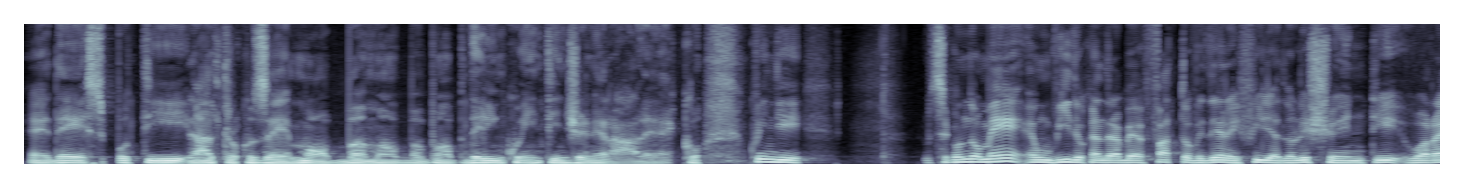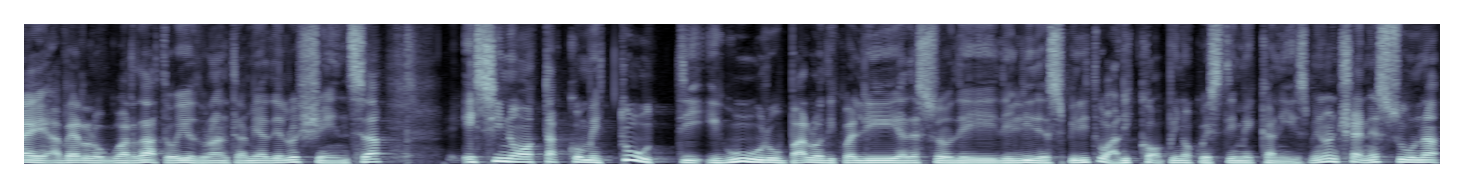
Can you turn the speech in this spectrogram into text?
eh, despoti, l'altro cos'è, mob, mob, mob, delinquenti in generale, ecco. Quindi secondo me è un video che andrebbe fatto vedere ai figli adolescenti, vorrei averlo guardato io durante la mia adolescenza e si nota come tutti i guru, parlo di quelli adesso dei, dei leader spirituali, copino questi meccanismi, non c'è nessuna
